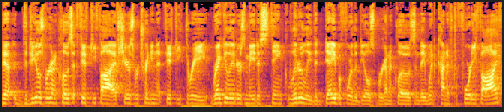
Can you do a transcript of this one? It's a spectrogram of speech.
the, the deals were going to close at 55. Shares were trading at 53. Regulators made a stink literally the day before the deals were going to close, and they went kind of to 45.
